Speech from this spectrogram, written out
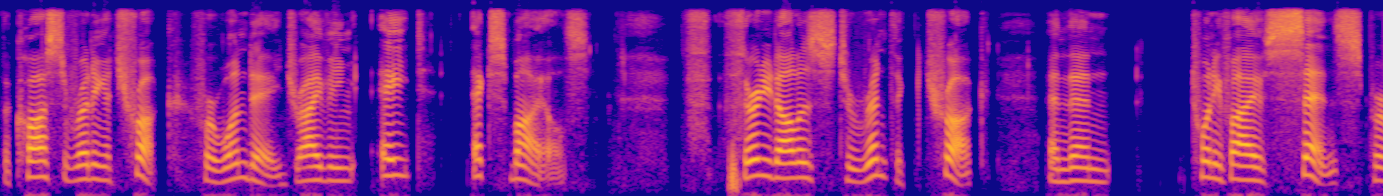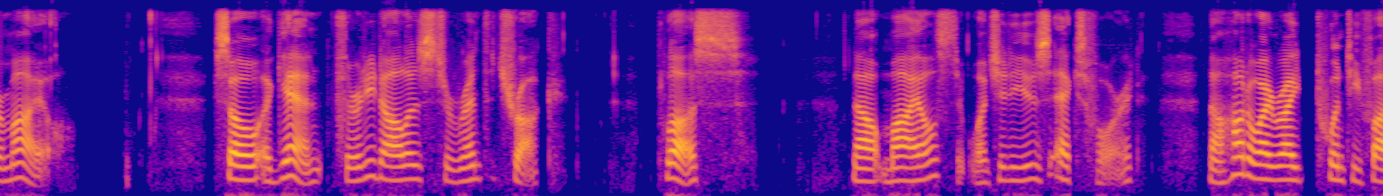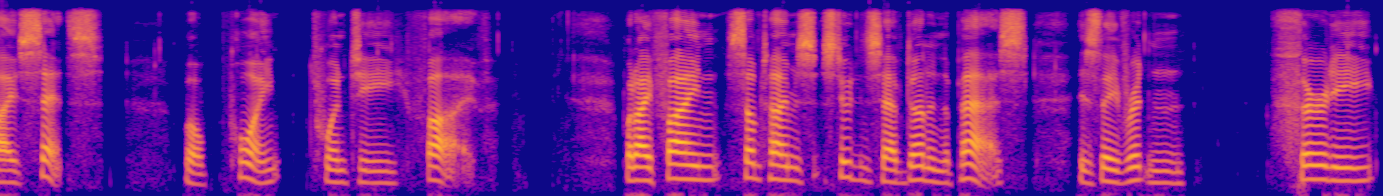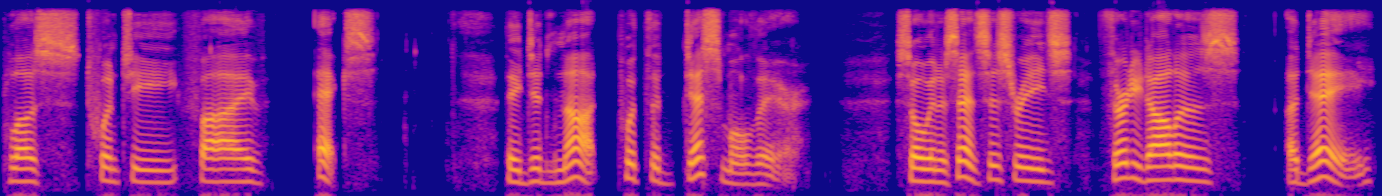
The cost of renting a truck for one day, driving eight X miles, $30 to rent the truck, and then 25 cents per mile. So again, $30 to rent the truck plus, now miles, I want you to use X for it, now, how do I write 25 cents? Well, point 25. what I find sometimes students have done in the past is they've written 30 plus 25x. They did not put the decimal there. So in a sense, this reads $30 a day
